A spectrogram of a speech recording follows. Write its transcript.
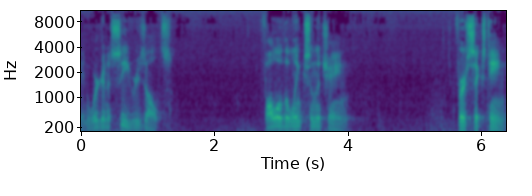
and we're going to see results. Follow the links in the chain. Verse 16.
